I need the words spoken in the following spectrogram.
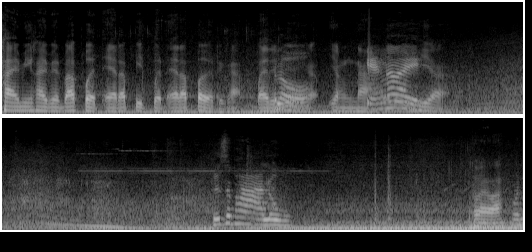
ใครมีใครเป็นบ้าเปิดแอร์แล้วปิดเปิดแอร์แล้วเปิดอย่างเงี้ยไปเรื่อยๆอย่างเงี้ยอย่างหนักแก๊งอะไรเหี้ยพฤษภาลุงทำไมวะ คน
